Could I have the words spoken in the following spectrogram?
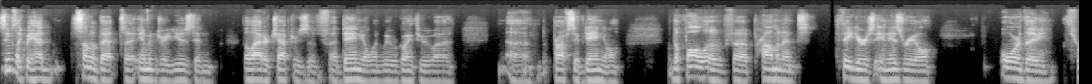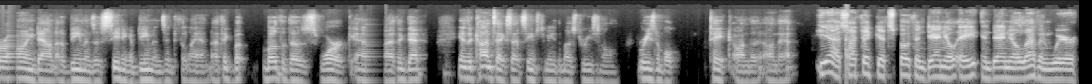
seems like we had some of that uh, imagery used in the latter chapters of uh, Daniel when we were going through uh, uh the prophecy of Daniel. The fall of uh, prominent figures in Israel or the throwing down of demons, a seeding of demons into the land. I think both of those work. And I think that in the context, that seems to me the most reasonable, reasonable take on the on that. Yes, I think it's both in Daniel 8 and Daniel 11 where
